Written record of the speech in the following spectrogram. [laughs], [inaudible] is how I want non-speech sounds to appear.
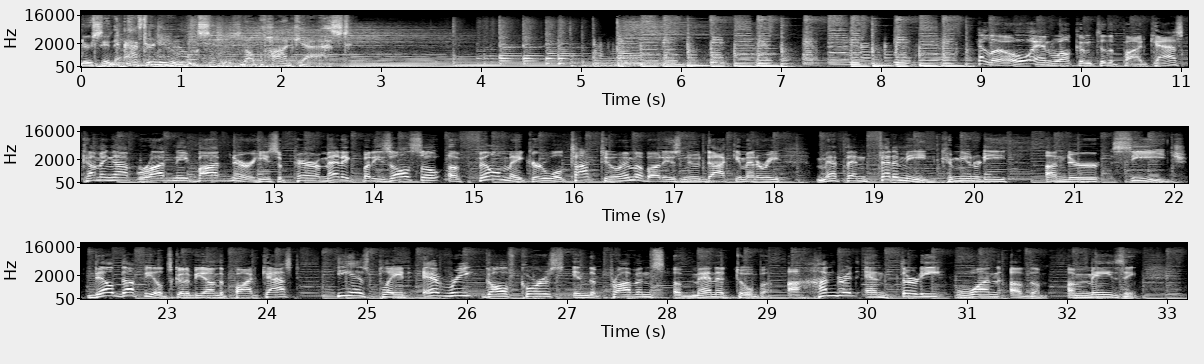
Anderson Afternoons, the podcast. Hello and welcome to the podcast. Coming up, Rodney Bodner. He's a paramedic, but he's also a filmmaker. We'll talk to him about his new documentary, Methamphetamine Community Under Siege. Dell Duffield's going to be on the podcast. He has played every golf course in the province of Manitoba, 131 of them. Amazing.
